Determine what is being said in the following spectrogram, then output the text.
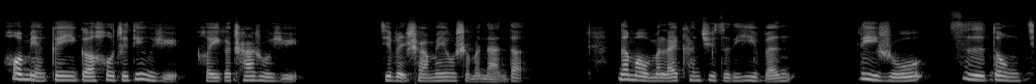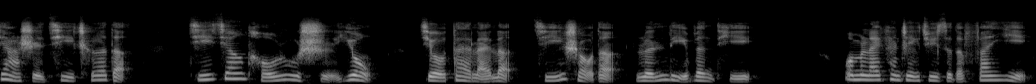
后面跟一个后置定语和一个插入语，基本上没有什么难的。那么我们来看句子的译文，例如自动驾驶汽车的即将投入使用，就带来了棘手的伦理问题。我们来看这个句子的翻译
